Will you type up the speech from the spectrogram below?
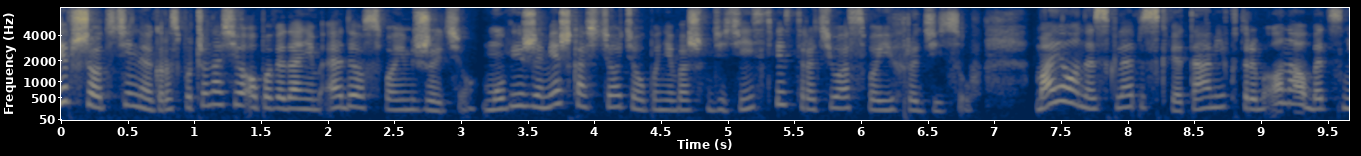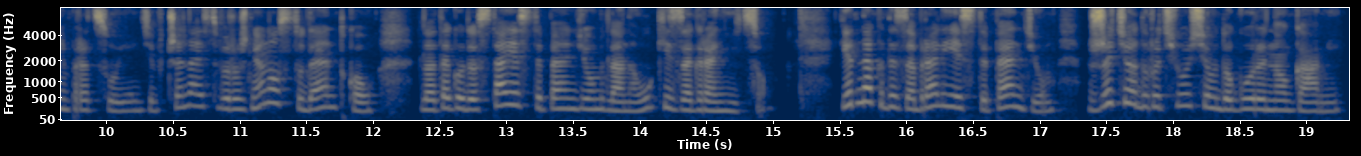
Pierwszy odcinek rozpoczyna się opowiadaniem Edy o swoim życiu. Mówi, że mieszka z ciocią, ponieważ w dzieciństwie straciła swoich rodziców. Mają one sklep z kwiatami, w którym ona obecnie pracuje. Dziewczyna jest wyróżnioną studentką, dlatego dostaje stypendium dla nauki za granicą. Jednak gdy zabrali jej stypendium, życie odwróciło się do góry nogami.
